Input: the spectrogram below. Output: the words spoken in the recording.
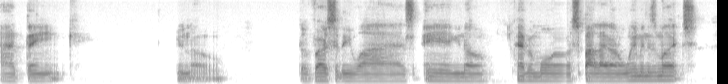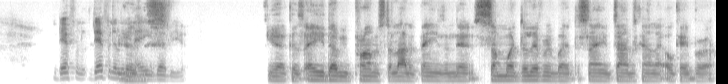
I think, you know, diversity wise and, you know, having more spotlight on women as much. Definitely definitely because, in AEW. Yeah, because AEW promised a lot of things and they're somewhat delivering, but at the same time, it's kind of like, okay, bro. All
